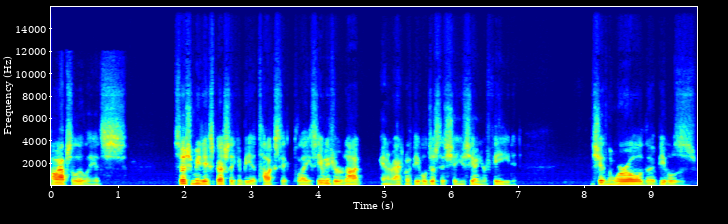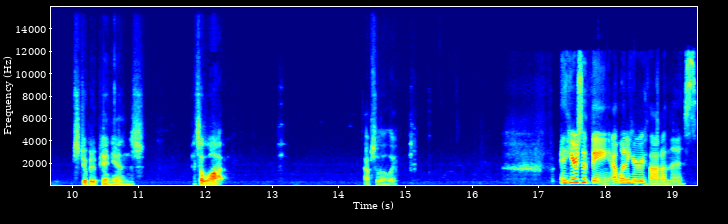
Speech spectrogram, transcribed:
Oh, absolutely. It's social media, especially, can be a toxic place. Even if you're not interacting with people, just the shit you see on your feed, the shit in the world, the people's stupid opinions. It's a lot. Absolutely. And here's the thing I want to hear your thought on this.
